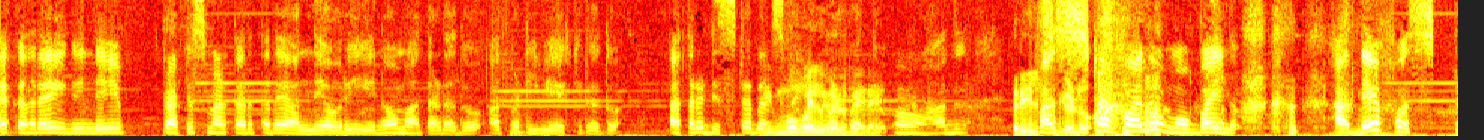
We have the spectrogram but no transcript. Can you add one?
ಯಾಕಂದ್ರೆ ಈಗ ಇಲ್ಲಿ ಪ್ರಾಕ್ಟೀಸ್ ಮಾಡ್ತಾ ಇರ್ತಾರೆ ಅಲ್ಲಿ ಅವರು ಏನೋ ಮಾತಾಡೋದು ಅಥವಾ ಟಿವಿ ಹಾಕಿರೋದು ಆ ಥರ ಡಿಸ್ಟರ್ಬೆನ್ಸ್ ಮೊಬೈಲ್ಗಳು ಬೇರೆ. ಫಸ್ಟ್ ಆಫ್ ಆಲ್ ಮೊಬೈಲ್ ಅದೇ ಫಸ್ಟ್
